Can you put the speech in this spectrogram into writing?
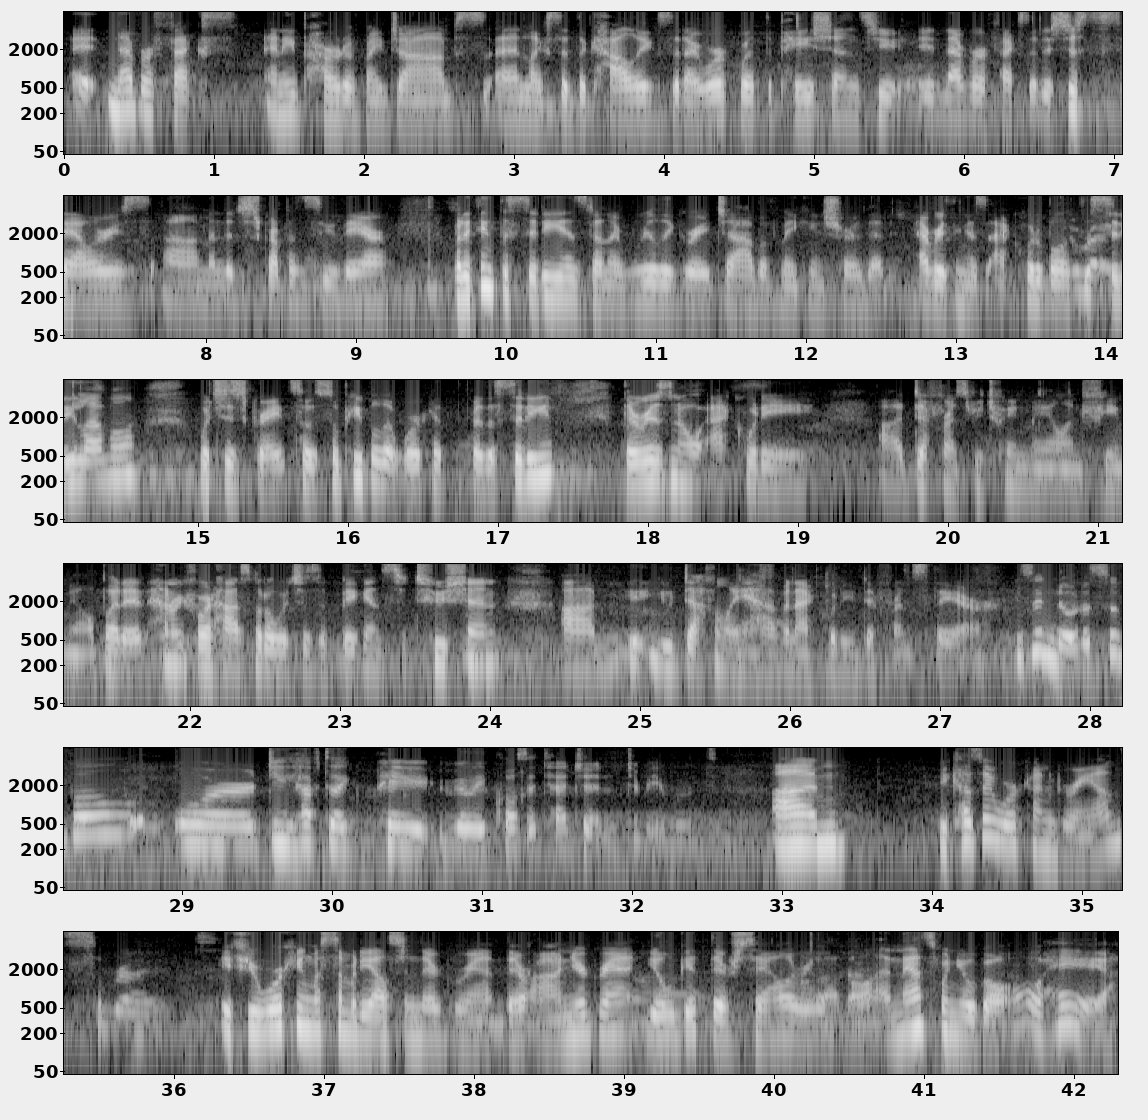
it never affects any part of my jobs and like i said the colleagues that i work with the patients you, it never affects it. It's just the salaries um, and the discrepancy there. But i think the city has done a really great job of making sure that everything is equitable at the right. city level which is great. So so people that work at, for the city there is no equity uh, difference between male and female. But at Henry Ford Hospital, which is a big institution, um, you, you definitely have an equity difference there. Is it noticeable, or do you have to like pay really close attention to be able to? Um, because I work on grants. Right. If you're working with somebody else in their grant, they're on your grant, you'll get their salary level. And that's when you'll go, oh, hey,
